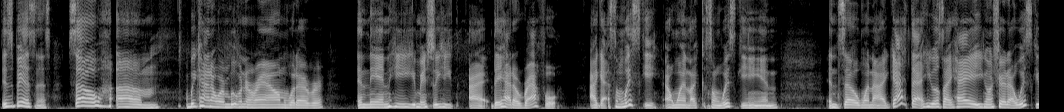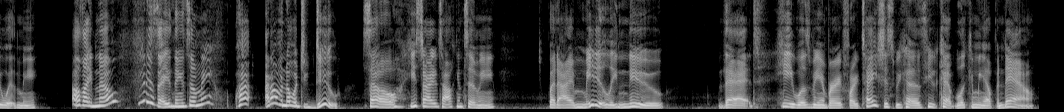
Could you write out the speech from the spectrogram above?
it's business. So um, we kind of were moving around, whatever. And then he eventually he I, they had a raffle. I got some whiskey. I won like some whiskey and and so when I got that, he was like, "Hey, you gonna share that whiskey with me?" I was like, "No, you didn't say anything to me. I don't even know what you do." So he started talking to me, but I immediately knew that he was being very flirtatious because he kept looking me up and down.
